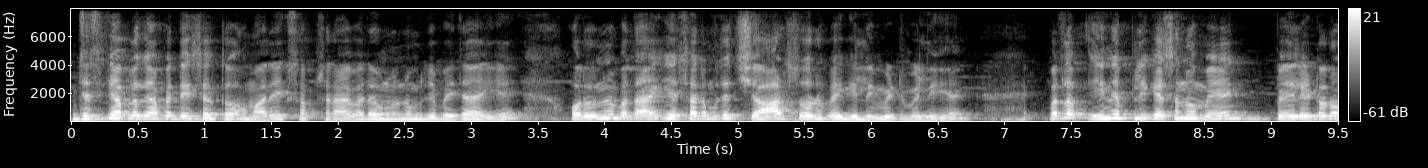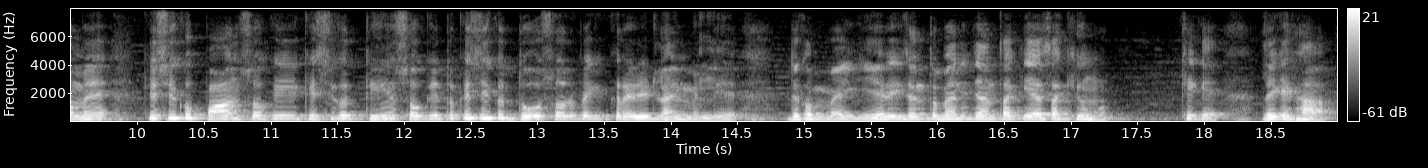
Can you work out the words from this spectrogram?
जैसे कि आप लोग यहाँ पे देख सकते हो, हमारे एक सब्सक्राइबर है, उन्होंने मुझे भेजा है ये, और उन्होंने बताया कि सर मुझे चार सौ रुपये की लिमिट मिली है। मतलब इन एप्लीकेशनों में पे लेटरों में, किसी को पाँच सौ की, किसी को तीन सौ की तो किसी को दो सौ रुपये की क्रेडिट लाइन मिल रही है। देखो, मैं ये रीज़न तो मैं नहीं जानता कि ऐसा क्यों ठीक है? लेकिन हाँ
